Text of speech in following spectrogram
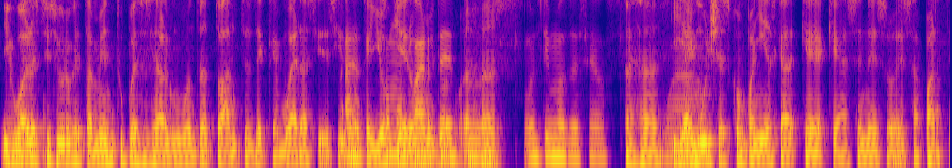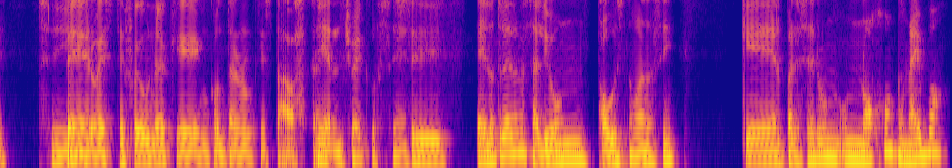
Igual estoy seguro que también tú puedes hacer algún contrato antes de que mueras y decir Ah, como que yo como quiero que mi parte de cuerpo- Ajá. tus últimos deseos. Ajá. Y Wow. hay muchas compañías que, que, que hacen eso, esa parte. Sí. Pero este fue una que encontraron que estaba. Sí, eran chuecos, sí. Sí. El otro día me salió un post nomás así, que al parecer un, un ojo, un eyeball,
